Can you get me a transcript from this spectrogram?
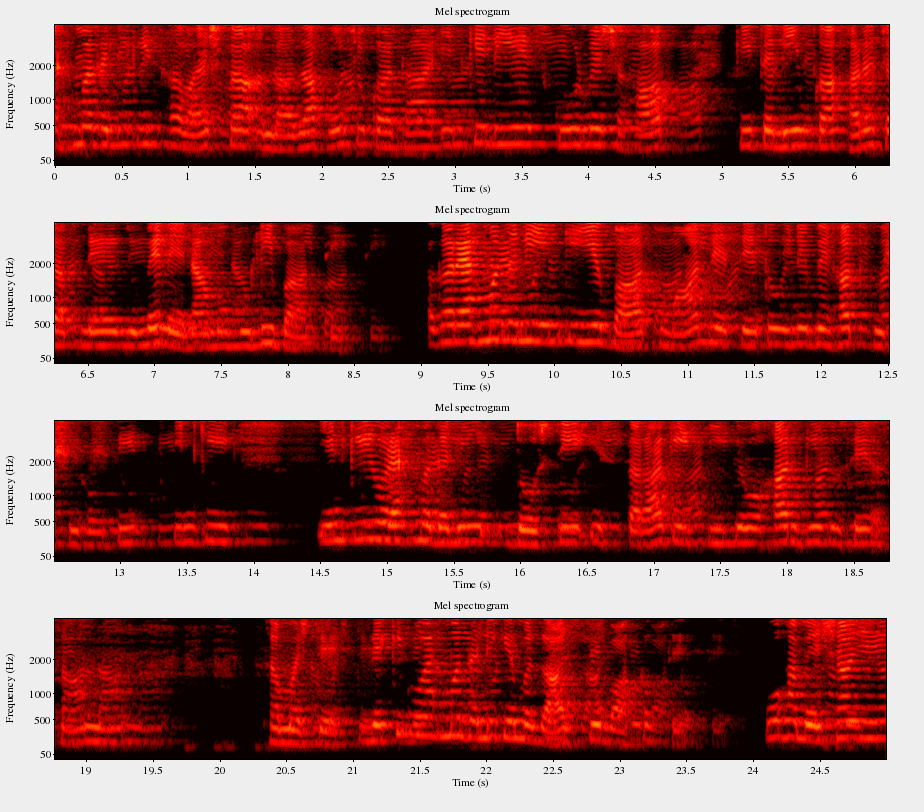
अहमद अली की इस ख्वाहिश का अंदाज़ा हो चुका था। इनके लिए स्कूल में शहाब की तलीम का खर्च अपने ज़ुम्मे लेना मामूली बात थी। अगर अहमद अली इनकी ये बात मान लेते तो इन्हें बेहद खुशी होती। इनकी इनकी और अहमद अली दोस्ती इस तरह की थी कि वो हर गिज़ उसे आसान ना समझते। लेकिन वो अहमद अली के मजाज से वाकफ़ थे। वो हमेशा ये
